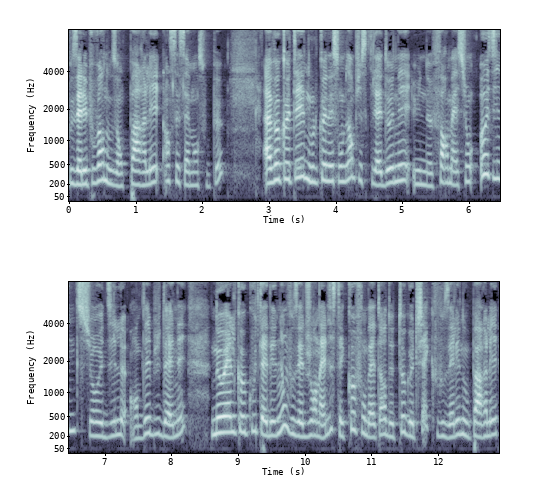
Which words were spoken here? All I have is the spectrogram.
Vous allez pouvoir nous en parler incessamment sous peu. À vos côtés, nous le connaissons bien puisqu'il a donné une formation aux INT sur Odile en début d'année. Noël Kokou Tadenion, vous êtes journaliste et cofondateur de TogoCheck. Vous allez nous parler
